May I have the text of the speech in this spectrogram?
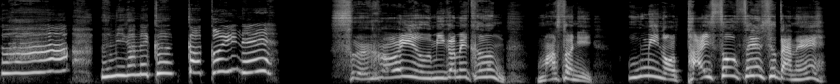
わー、ウミガメくんかっこいいねすごいウミガメくんまさに海の体操選手だね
